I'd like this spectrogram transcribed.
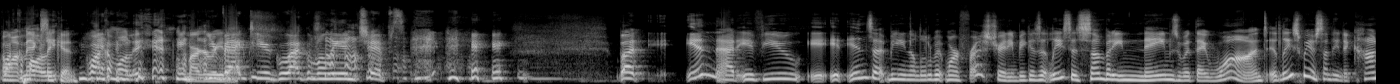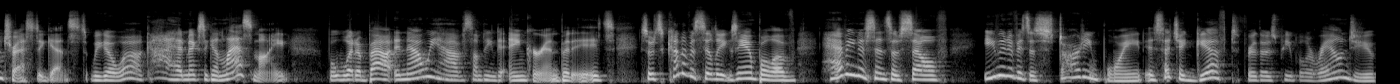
want Mexican. Guacamole. Margarita. You're back to your guacamole and chips. But in that, if you, it ends up being a little bit more frustrating because at least as somebody names what they want, at least we have something to contrast against. We go, well, God, I had Mexican last night, but what about? And now we have something to anchor in. But it's so it's kind of a silly example of having a sense of self even if it's a starting point, is such a gift for those people around you.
